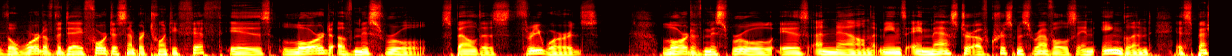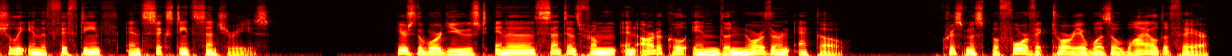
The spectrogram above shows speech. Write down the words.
The word of the day for December 25th is Lord of Misrule, spelled as three words Lord of Misrule is a noun that means a master of Christmas revels in England, especially in the 15th and 16th centuries. Here's the word used in a sentence from an article in the Northern Echo. Christmas before Victoria was a wild affair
